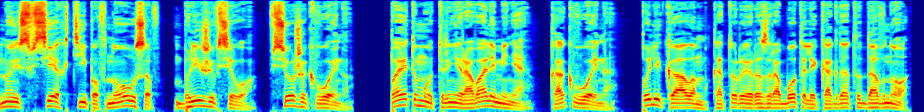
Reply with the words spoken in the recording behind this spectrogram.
Но из всех типов ноусов ближе всего все же к воину. Поэтому тренировали меня как воина, по лекалам, которые разработали когда-то давно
